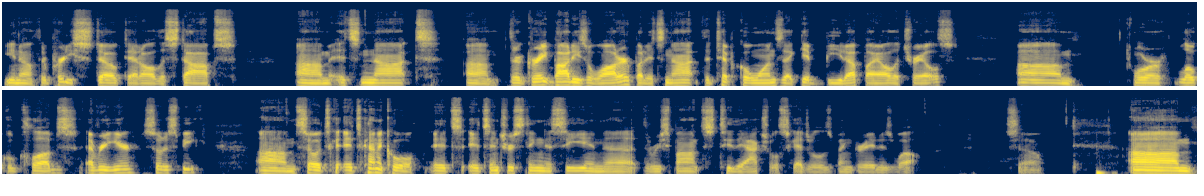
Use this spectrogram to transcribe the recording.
you know they're pretty stoked at all the stops. Um, it's not um, they're great bodies of water, but it's not the typical ones that get beat up by all the trails um, or local clubs every year, so to speak. Um, so it's it's kind of cool. It's it's interesting to see, and uh, the response to the actual schedule has been great as well. So, um,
